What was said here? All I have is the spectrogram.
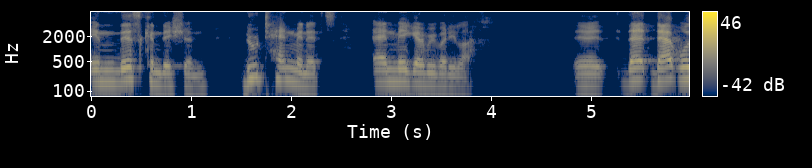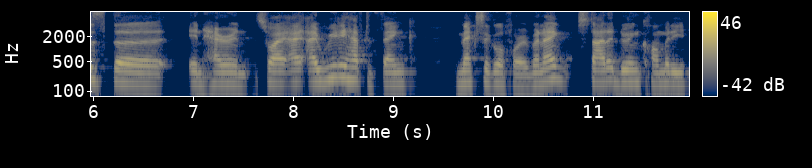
in this condition, do 10 minutes, and make everybody laugh. It, that that was the inherent. So I I really have to thank Mexico for it. When I started doing comedy,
